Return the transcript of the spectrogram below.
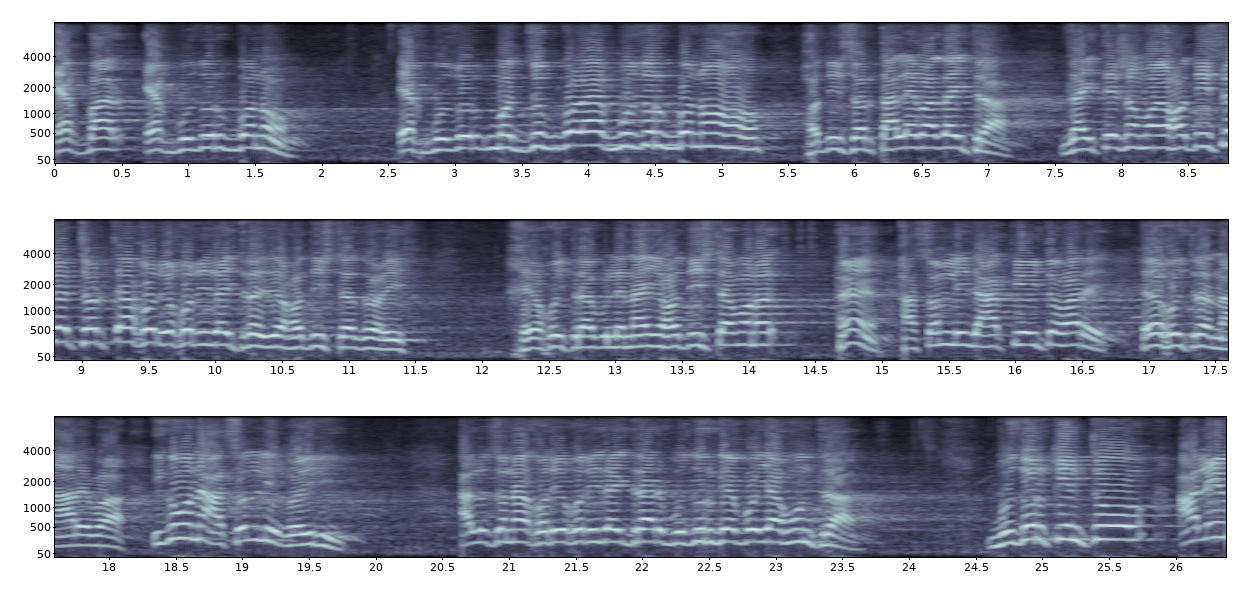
একবার এক বুজুর্গ বনো এক বুজুর্গ মজ্জুব গড়া এক বুজুর্গ বনো হদিসর তালে বাজাইতরা যাইতে সময় হদিসরা চর্চা করে করে যাইতরা যে হদিসটা জয়ীফ। সে হইতরা বলে নাই হদিসটা মনে হয়, হাসনলি জাতি হইতে পারে। হে হইতরা না রে বা ইগো মানে হাসনলি গৈরি। আলোচনা করে করে যাইতরা আর বুজুর্গে বইয়া হুন্তরা। বুজুর কিন্তু আলিম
